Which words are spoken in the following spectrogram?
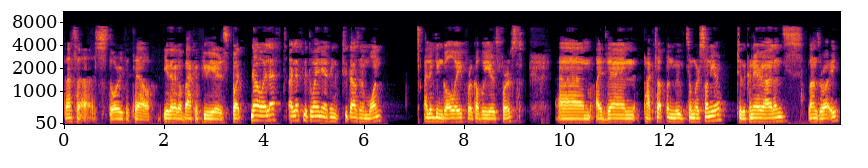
That's a story to tell. You gotta go back a few years. But no, I left. I left Lithuania. I think 2001. I lived in Galway for a couple of years first. Um, I then packed up and moved somewhere sunnier to the Canary Islands, Lanzarote.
